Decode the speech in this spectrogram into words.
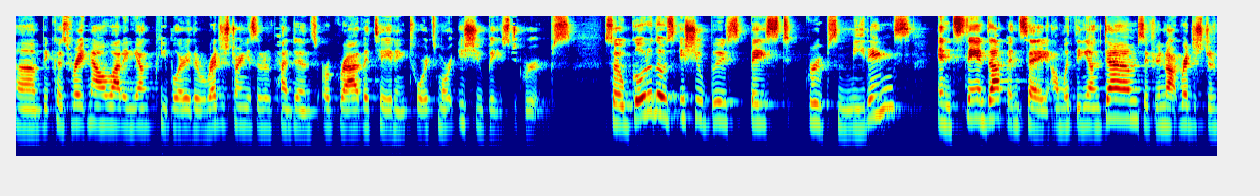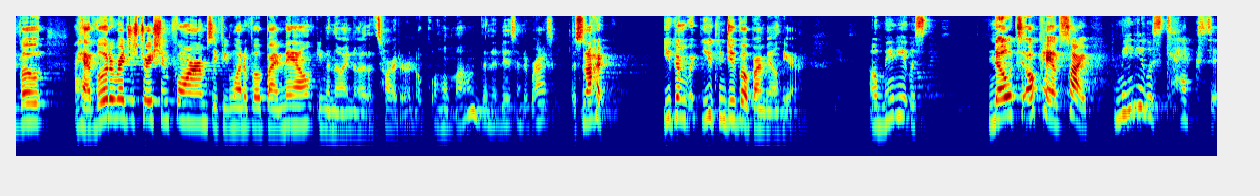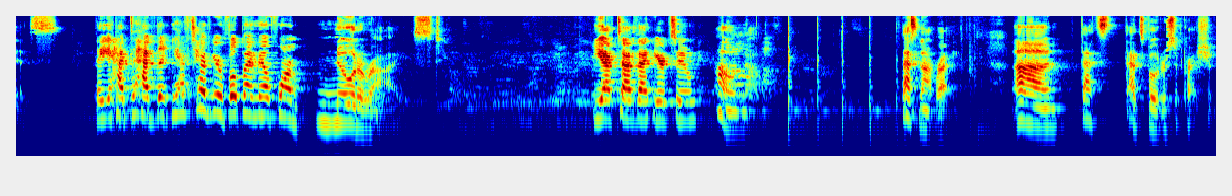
Um, because right now, a lot of young people are either registering as independents or gravitating towards more issue based groups. So go to those issue based groups meetings and stand up and say, I'm with the Young Dems. If you're not registered to vote, I have voter registration forms. If you want to vote by mail, even though I know that's harder in Oklahoma than it is in Nebraska, it's not. You can you can do vote by mail here. Oh, maybe it was. No, it's okay. I'm sorry. Maybe it was Texas. That you had to have that. You have to have your vote by mail form notarized. You have to have that here too. Oh no, that's not right. Um, that's that's voter suppression.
